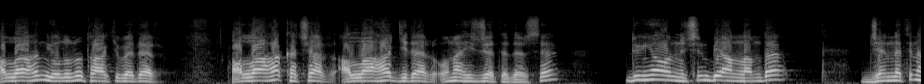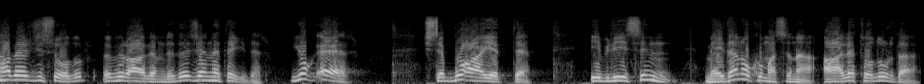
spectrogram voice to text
Allah'ın yolunu takip eder. Allah'a kaçar, Allah'a gider, ona hicret ederse dünya onun için bir anlamda cennetin habercisi olur. Öbür alemde de cennete gider. Yok eğer işte bu ayette iblisin meydan okumasına alet olur da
